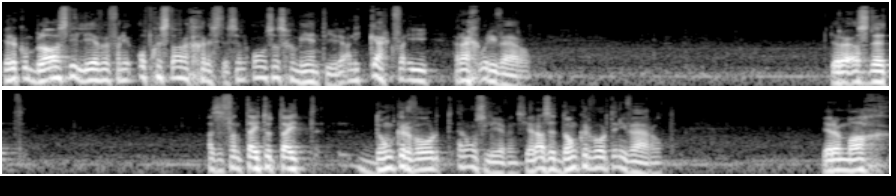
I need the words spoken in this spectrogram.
Here kom blaas die lewe van die opgestane Christus in ons as gemeente hier aan die kerk van u reg oor die wêreld. Here as dit as dit van tyd tot tyd donker word in ons lewens. Here as dit donker word in die wêreld. Here mag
